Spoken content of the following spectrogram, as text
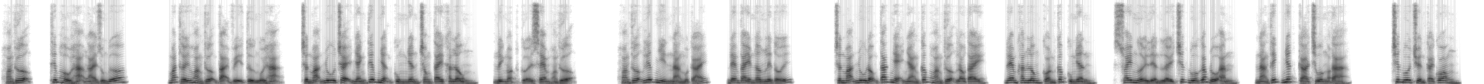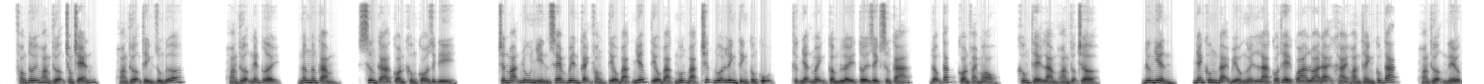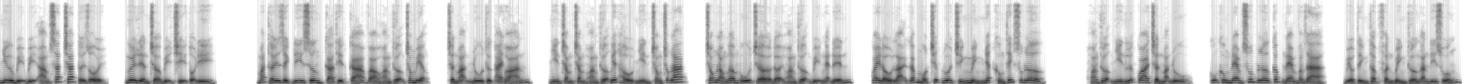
Hoàng thượng, thiếp hầu hạ ngài dùng bữa. Mắt thấy hoàng thượng tại vị tử ngồi hạ, Trần Mạn Nhu chạy nhanh tiếp nhận cung nhân trong tay khăn lông, nịnh nọt cười xem hoàng thượng. Hoàng thượng liếc nhìn nàng một cái, đem tay nâng lên tới. Trần Mạn Nhu động tác nhẹ nhàng cấp hoàng thượng lau tay, đem khăn lông còn cấp cung nhân, xoay người liền lấy chiếc đua gấp đồ ăn, nàng thích nhất cá chua ngọt ta. Chiếc đua chuyển cái cong, phóng tới hoàng thượng trong chén, hoàng thượng thỉnh dùng nữa. Hoàng thượng nén cười, nâng nâng cằm, xương cá còn không có dịch đi. Trần Mạn Nhu nhìn xem bên cạnh phóng tiểu bạc nhiếp tiểu bạc muỗng bạc chiếc đũa linh tinh công cụ, thực nhận mệnh cầm lấy tới dịch xương cá, động tác còn phải mau, không thể làm hoàng thượng chờ. Đương nhiên, nhanh không đại biểu ngươi là có thể qua loa đại khái hoàn thành công tác, hoàng thượng nếu như bị bị ám sát chát tới rồi, ngươi liền chờ bị trị tội đi. Mắt thấy dịch đi xương cá thịt cá vào hoàng thượng trong miệng, Trần Mạn Nhu thực ai hoán, nhìn chăm chăm hoàng thượng biết hầu nhìn trong chốc lát, trong lòng âm u chờ đợi hoàng thượng bị nghẹn đến, quay đầu lại gấp một chiếc đũa chính mình nhất không thích súp lơ. Hoàng thượng nhìn lướt qua Trần Mạn Nhu, cũng không đem súp lơ cấp ném văng ra, biểu tình thập phần bình thường ăn đi xuống.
